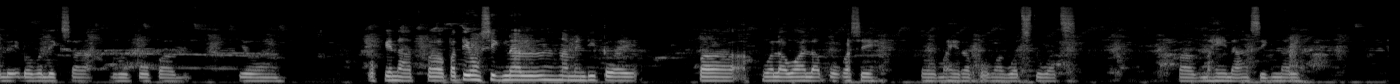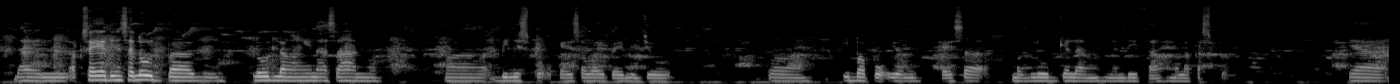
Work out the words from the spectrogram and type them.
uli babalik sa grupo pag yung okay na. At pa, pati yung signal namin dito ay pa wala-wala po kasi so mahirap po mag watch to watch pag mahina ang signal. Dahil aksaya din sa load pag load lang ang inaasahan mo. Mabilis po kaysa wifi medyo ah, iba po yung kaysa mag-load ka lang ng data malakas po. Kaya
